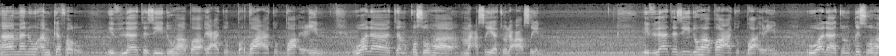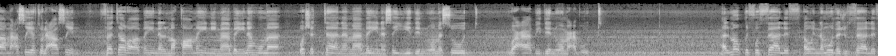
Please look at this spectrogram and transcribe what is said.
آمنوا أم كفروا؟ إذ لا تزيدها طائعة طاعة الطائعين ولا تنقصها معصية العاصين. إذ لا تزيدها طاعة الطائعين ولا تنقصها معصية العاصين. فترى بين المقامين ما بينهما وشتان ما بين سيد ومسود وعابد ومعبود. الموقف الثالث أو النموذج الثالث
